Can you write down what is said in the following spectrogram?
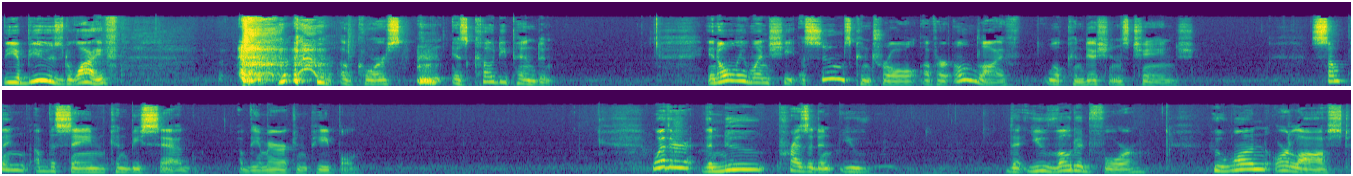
The abused wife, of course, is codependent and only when she assumes control of her own life will conditions change. Something of the same can be said of the American people. Whether the new president you that you voted for, who won or lost,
